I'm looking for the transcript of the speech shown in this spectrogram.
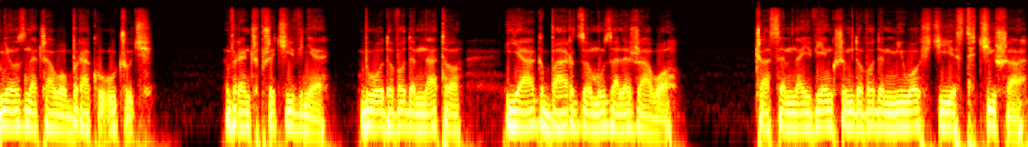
nie oznaczało braku uczuć. Wręcz przeciwnie, było dowodem na to, jak bardzo mu zależało. Czasem największym dowodem miłości jest cisza,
